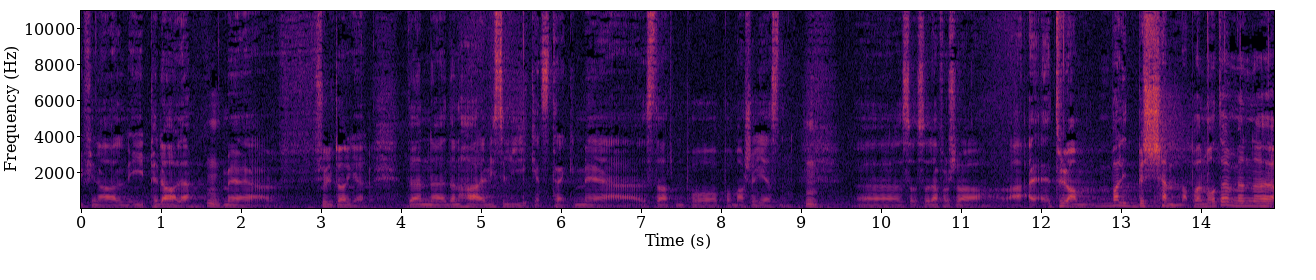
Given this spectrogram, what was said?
i finalen i pedalet mm. med fullt orgel den, eh, den har visse likhetstrekk med starten på, på Marseillaisen. Mm. Uh, så, så, derfor så jeg, jeg, tror han var litt beskjemma på en måte, men uh,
